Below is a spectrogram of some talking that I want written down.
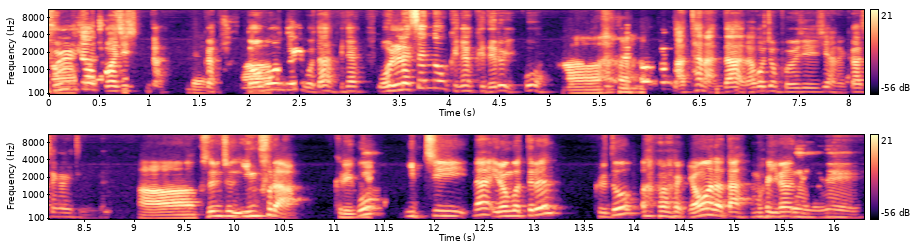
둘다 좋아지신다. 네. 그러니까 아, 넘어온다기보다 그냥 원래 센 놈 그냥 그대로 있고 아, 센놈 좀 나타난다라고 좀 보여지지 않을까 생각이 듭니다. 아, 그 소리는 즉 인프라 그리고 네. 입지나 이런 것들은 그래도 영원하다 뭐 이런 네, 네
